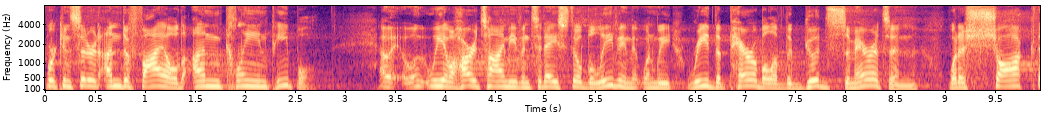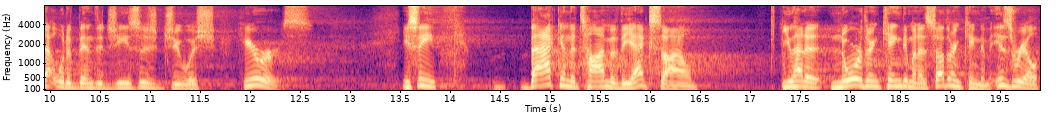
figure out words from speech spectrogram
were considered undefiled, unclean people. We have a hard time even today still believing that when we read the parable of the Good Samaritan, what a shock that would have been to Jesus' Jewish hearers. You see, back in the time of the exile, you had a northern kingdom and a southern kingdom. Israel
